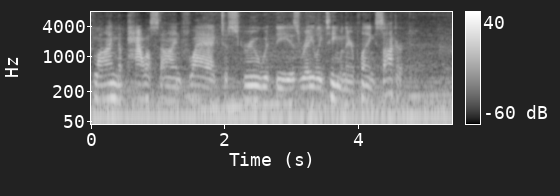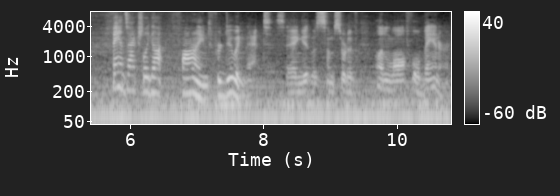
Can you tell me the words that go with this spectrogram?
flying the Palestine flag to screw with the Israeli team when they were playing soccer. Fans actually got fined for doing that, saying it was some sort of unlawful banner.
